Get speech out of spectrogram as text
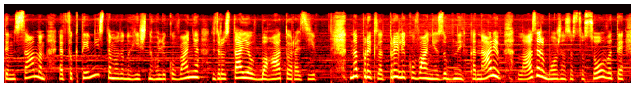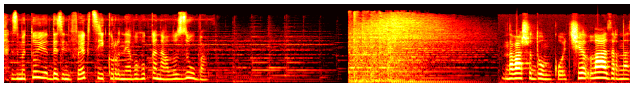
Тим самим ефективність стоматологічного лікування зростає в багато разів. Наприклад, при лікуванні зубних каналів лазер можна застосовувати з метою дезінфекції короневого каналу зуба. На вашу думку, чи лазерне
